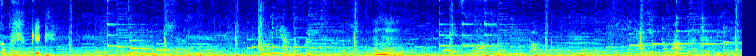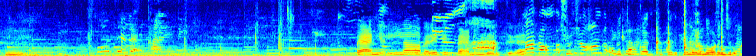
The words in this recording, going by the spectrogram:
okay okay fan எல்லா வெரைட்டி பேனும் இங்கே இருக்கு. நான் ரொம்ப ஸ்ட்ராங்கா அது இருக்கேன் தூக்காது தூக்காது. கீழே வந்து உடஞ்சிரும்.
